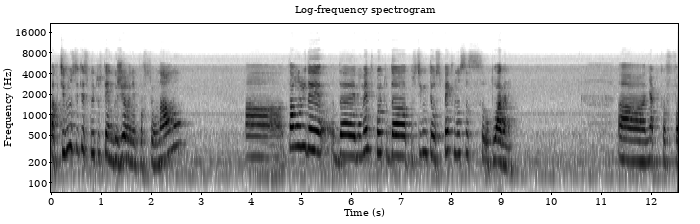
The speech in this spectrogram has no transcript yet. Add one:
активностите, с които сте ангажирани професионално, а, това може да е, да е момент, в който да постигнете успех, но с отлагане. А, някакъв а,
